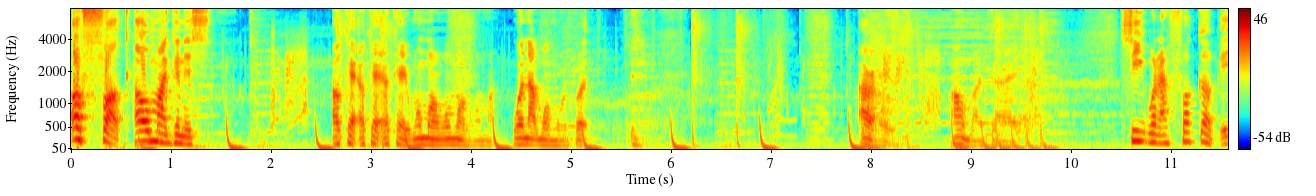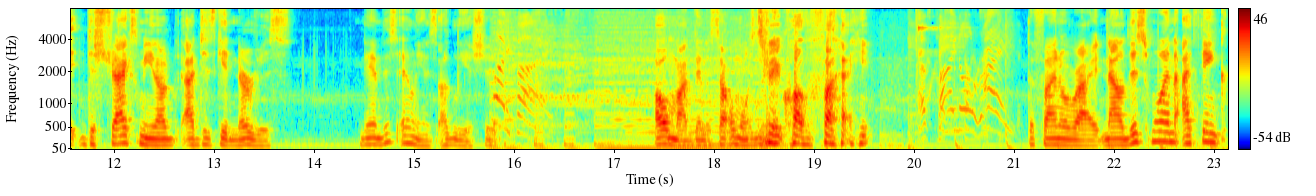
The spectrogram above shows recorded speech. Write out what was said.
Oh, fuck. Oh, my goodness. Okay, okay, okay. One more, one more, one more. Well, not one more, but... Alright. Oh, my God. See, when I fuck up, it distracts me and I, I just get nervous. Damn, this alien is ugly as shit. Oh, my goodness. I almost didn't qualify. The final ride. Now this one, I think,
